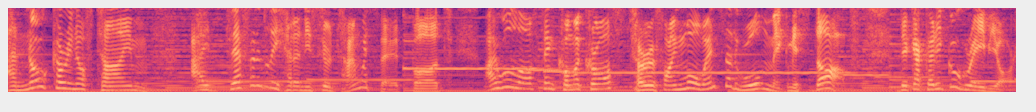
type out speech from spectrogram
And no Ocarina of Time, I definitely had an easier time with it, but I will often come across terrifying moments that will make me stop. The Kakariko Graveyard,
